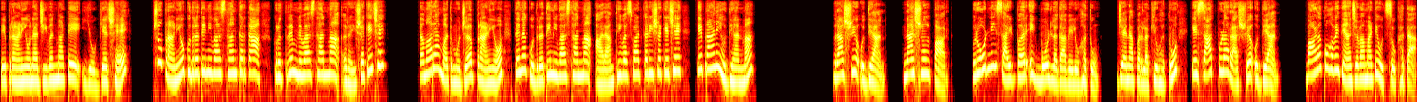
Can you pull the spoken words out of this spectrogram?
તે પ્રાણીઓના જીવન માટે યોગ્ય છે? શું પ્રાણીઓ કુદરતી નિવાસસ્થાન કરતા કૃત્રિમ નિવાસસ્થાનમાં રહી શકે છે? તમારા મત મુજબ પ્રાણીઓ તેના કુદરતી નિવાસસ્થાનમાં આરામથી વસવાટ કરી શકે છે કે પ્રાણી ઉદ્યાનમાં? રાષ્ટ્રીય ઉદ્યાન, નેશનલ પાર્ક. રોડની સાઇડ પર એક બોર્ડ લગાવેલું હતું, જેના પર લખ્યું હતું કે સાતપુડા રાષ્ટ્રીય ઉદ્યાન. બાળકો હવે ત્યાં જવા માટે ઉત્સુક હતા.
